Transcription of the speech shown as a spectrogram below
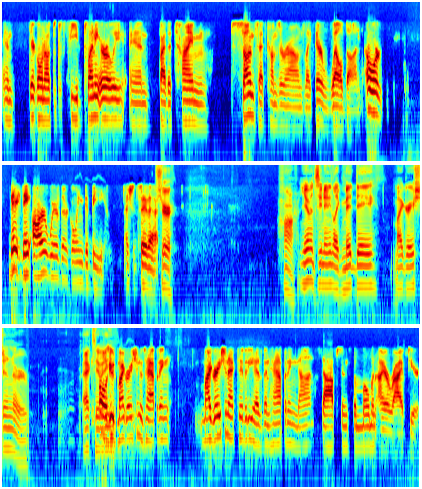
and they're going out to feed plenty early. And by the time sunset comes around, like they're well done, or they they are where they're going to be. I should say that. Sure. Huh. You haven't seen any like midday migration or activity? Oh, dude, migration is happening. Migration activity has been happening nonstop since the moment I arrived here.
